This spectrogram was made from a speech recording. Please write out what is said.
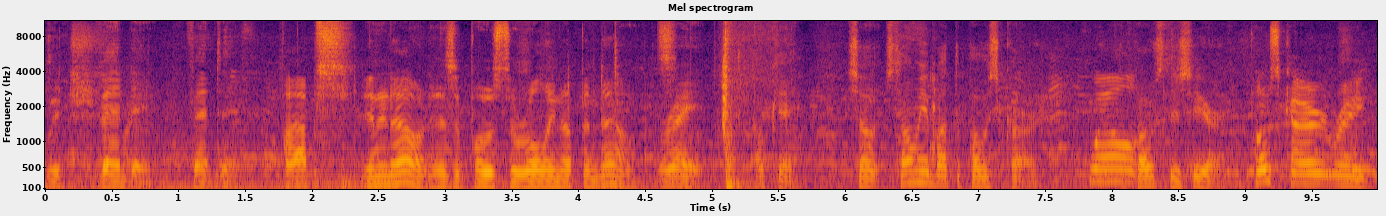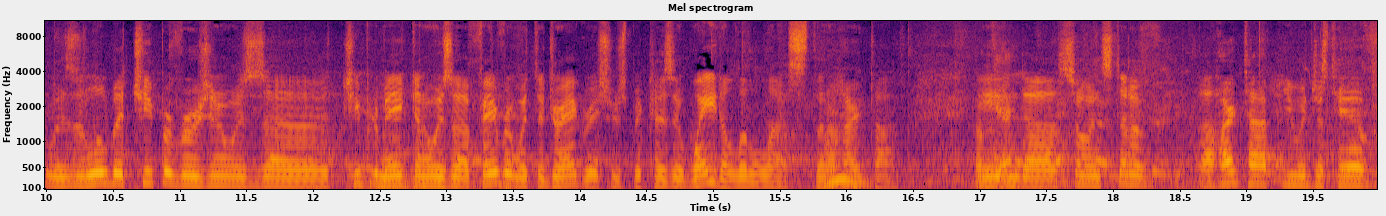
which venting. Venting. pops in and out as opposed to rolling up and down. Right. Okay. So tell me about the post car. Well, the Post is here. Postcard, right, was a little bit cheaper version. It was uh, cheaper to make, and it was a favorite with the drag racers because it weighed a little less than a hardtop. Okay. And uh, so instead of a hardtop, you would just have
